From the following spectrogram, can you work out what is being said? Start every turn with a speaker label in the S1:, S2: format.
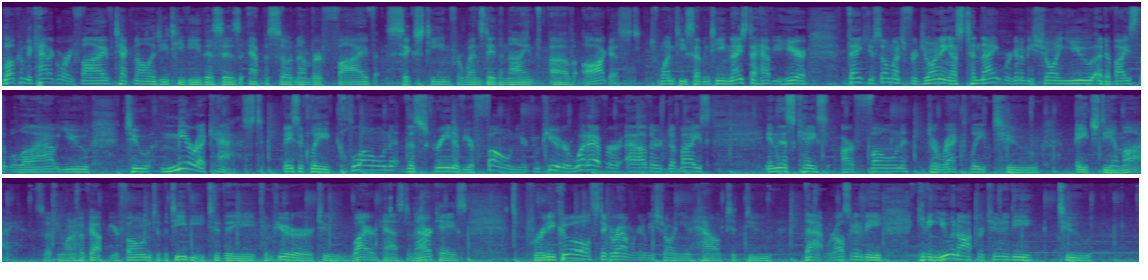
S1: Welcome to Category 5 Technology TV. This is episode number 516 for Wednesday, the 9th of August, 2017. Nice to have you here. Thank you so much for joining us. Tonight, we're going to be showing you a device that will allow you to Miracast, basically clone the screen of your phone, your computer, whatever other device. In this case, our phone directly to HDMI. So if you want to hook up your phone to the TV, to the computer, to Wirecast in our case, it's pretty cool. Stick around. We're going to be showing you how to do that. We're also going to be giving you an opportunity to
